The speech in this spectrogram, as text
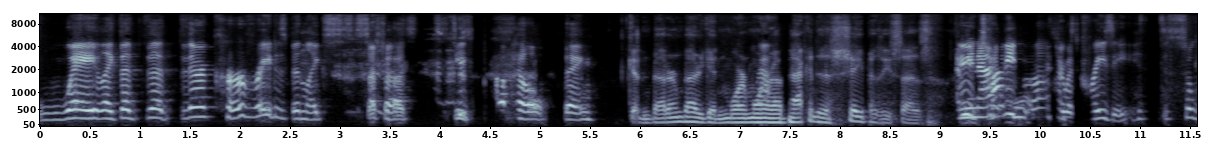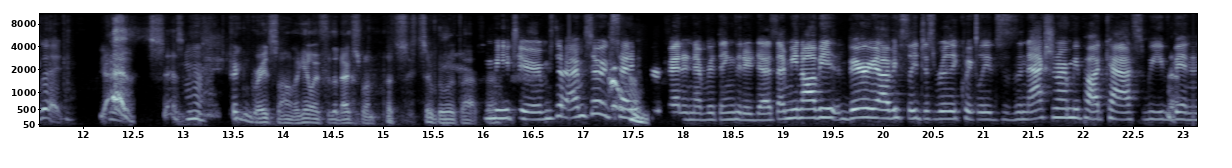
way like that the their curve rate has been like such a steep uphill thing. Getting better and better, getting more and more uh, back into shape, as he says. I mean, I mean, Tommy Dancer was crazy. It's so good. Yes, yes. Mhm. Freaking great songs. I can't wait for the next one. That's so good with that. so. Me too. I'm so I'm so excited for Ben and everything that he does. I mean, obvious, very obviously, just really quickly, this is an Action Army podcast. We've been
